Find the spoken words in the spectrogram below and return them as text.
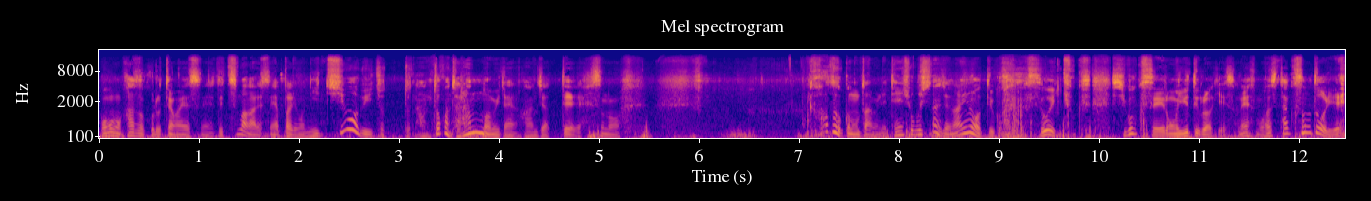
僕も家族いるってのがですね、で、妻がですね、やっぱりもう日曜日ちょっとなんとかならんのみたいな感じあって、その、家族のために転職したんじゃないのっていうことがすごい、至極正論を言ってくるわけですよね。もう全くその通りで。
